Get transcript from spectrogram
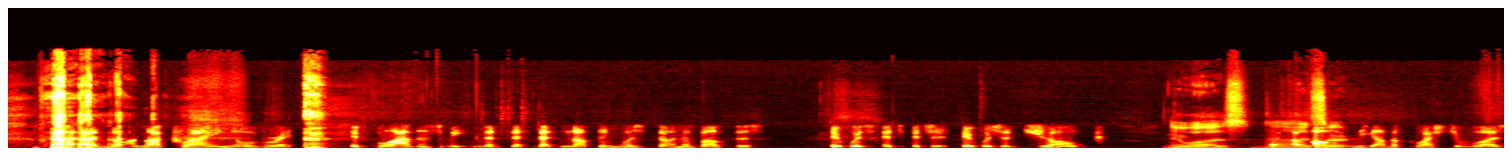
I, I, no, I'm not crying over it. It bothers me that, that that nothing was done about this. It was it's it's a, it was a joke. It was. No, that's oh, certain. the other question was,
